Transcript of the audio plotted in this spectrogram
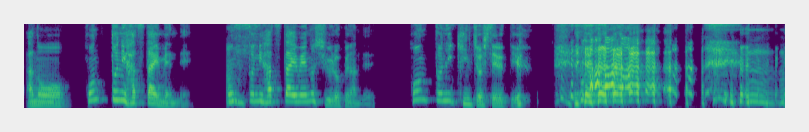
あの、本当に初対面で、本当に初対面の収録なんで、本当に緊張してるっていう。うんう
